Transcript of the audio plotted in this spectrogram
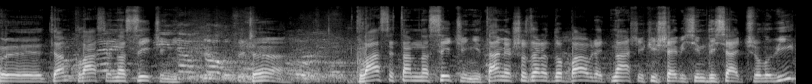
Е, Там класи насичені. Так. Класи там насичені. Там, якщо зараз додавлять наших іще 80 чоловік,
